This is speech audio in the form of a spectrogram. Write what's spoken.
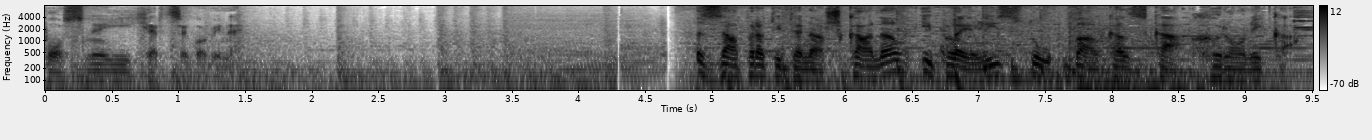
Bosne i Hercegovine. Zapratite naš kanal i playlistu Balkanska hronika.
